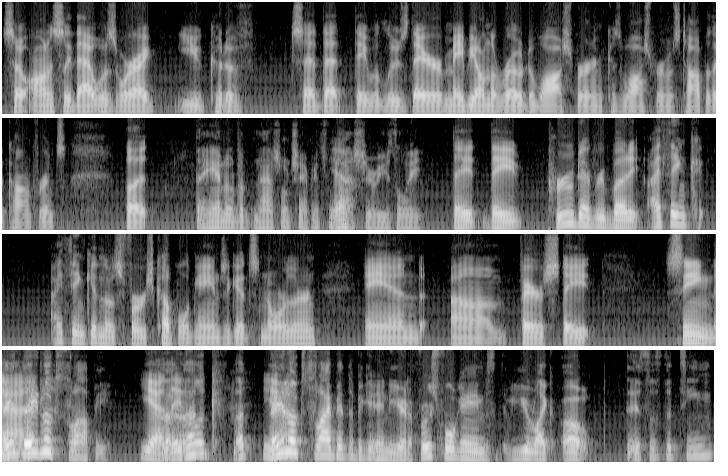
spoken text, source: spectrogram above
So honestly, that was where I you could have said that they would lose there, maybe on the road to Washburn because Washburn was top of the conference. But They handled the national champions from Yeah. last year easily. they they proved everybody. I think, I think in those first couple of games against Northern and um, Fair State, seeing that they look sloppy. yeah, they that's- look that- yeah. They looked sloppy at the beginning of the year. The first four games, you're like, oh, this is the team.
